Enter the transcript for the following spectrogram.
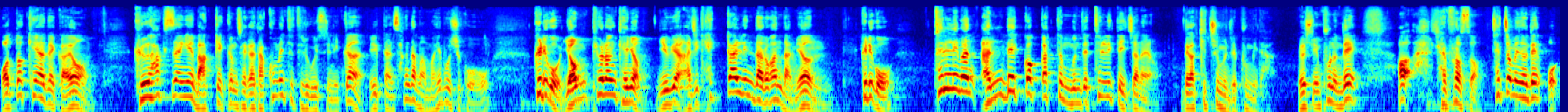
어떻게 해야 될까요? 그 학생에 맞게끔 제가 다 코멘트 드리고 있으니까 일단 상담 한번 해보시고 그리고 연표랑 개념 이게 아직 헷갈린다고 한다면 그리고 틀리면 안 될 것 같은 문제 틀릴 때 있잖아요. 내가 기출문제 풉니다. 열심히 푸는데 아 잘 풀었어. 채점 했는데 어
